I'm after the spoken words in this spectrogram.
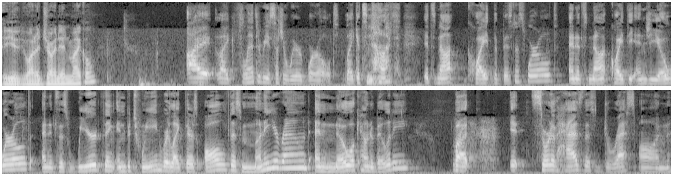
You, you want to join in, Michael? I like philanthropy is such a weird world. Like it's not it's not quite the business world and it's not quite the NGO world and it's this weird thing in between where like there's all this money around and no accountability but it sort of has this dress on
